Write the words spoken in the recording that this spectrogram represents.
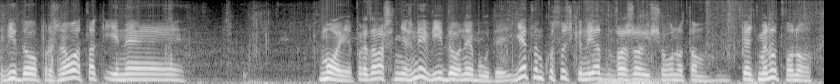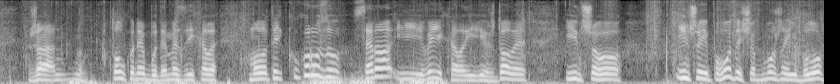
відео про жниво так і не моє. Про завершення жни відео не буде. Є там кусочки, але я вважаю, що воно там 5 минут, воно вже ну, толку не буде. Ми заїхали молотити кукурузу, сира і виїхали і ждали іншого, іншої погоди, щоб можна її було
